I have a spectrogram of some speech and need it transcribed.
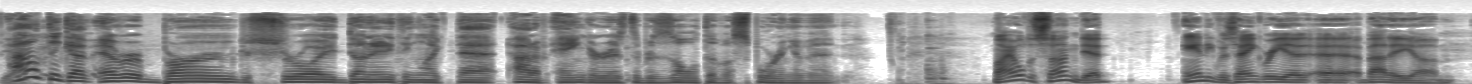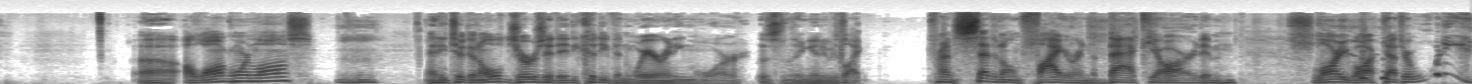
yeah. I don't think I've ever burned, destroyed, done anything like that out of anger as the result of a sporting event. My oldest son did. Andy was angry uh, uh, about a um, uh, a Longhorn loss. Mm-hmm and he took an old jersey that he couldn't even wear anymore. Was the thing, and he was like trying to set it on fire in the backyard. And Laurie walked out there. What are you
